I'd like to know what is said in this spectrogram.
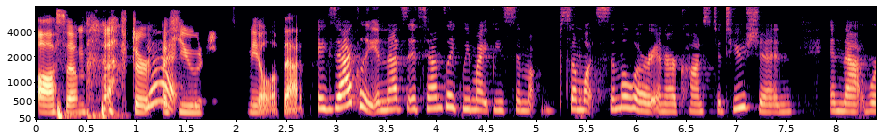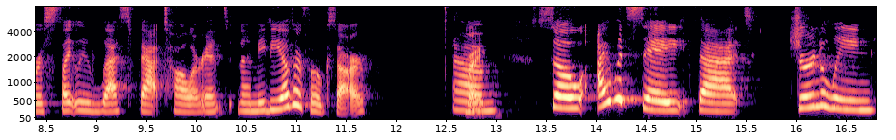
awesome after yeah, a huge meal of that. Exactly. And that's it sounds like we might be sim- somewhat similar in our constitution in that we're slightly less fat tolerant than maybe other folks are. Um, right. So I would say that journaling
